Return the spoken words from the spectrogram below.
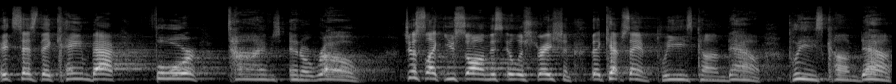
it says they came back four times in a row. Just like you saw in this illustration, they kept saying, Please come down, please come down,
